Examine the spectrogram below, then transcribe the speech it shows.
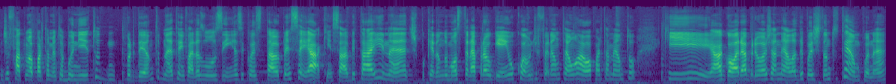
de fato meu apartamento é bonito por dentro, né? Tem várias luzinhas e coisa e tal. Eu pensei, ah, quem sabe tá aí, né? Tipo, querendo mostrar para alguém o quão diferentão é o apartamento que agora abriu a janela depois de tanto tempo, né?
